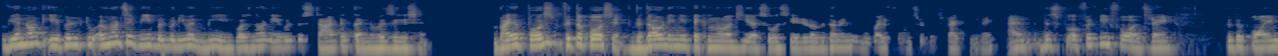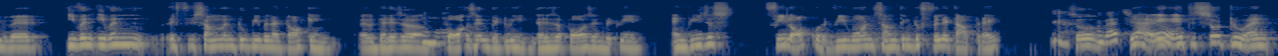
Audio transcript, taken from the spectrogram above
we are not able to. I will not say people, but even me was not able to start a conversation by a person with a person without any technology associated or without any mobile phones to distract me right and this perfectly falls right to the point where even even if someone two people are talking uh, there is a Mhm. pause in between there is a pause in between and we just feel awkward we want something to fill it up right so That's yeah it, it's so true. And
